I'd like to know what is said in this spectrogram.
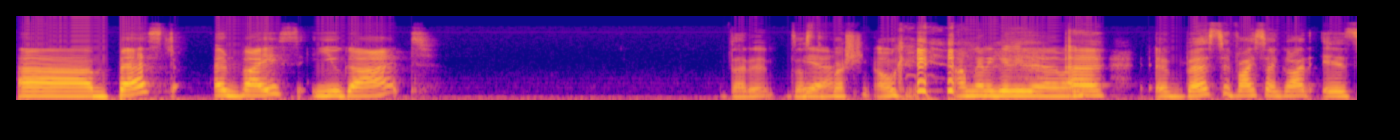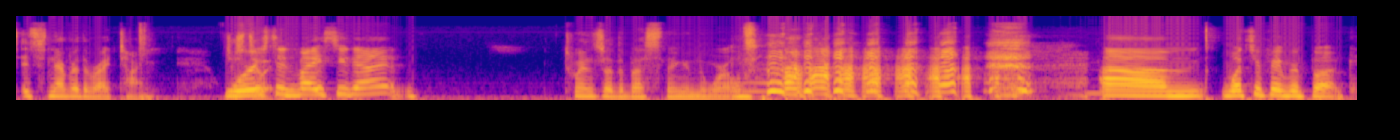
Uh, best advice you got? That it? That's Yeah. the question? Okay. I'm gonna give you another one. uh, uh, best advice I got is it's never the right time. Just Worst advice you got? Twins are the best thing in the world. Um, what's your favorite book?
